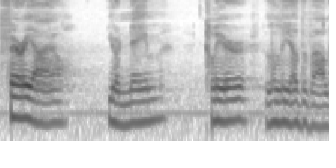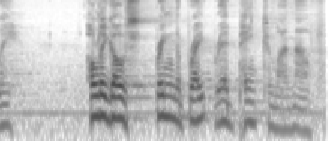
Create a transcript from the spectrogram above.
Fairy Isle, your name, clear lily of the valley. Holy Ghost, bring the bright red paint to my mouth.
